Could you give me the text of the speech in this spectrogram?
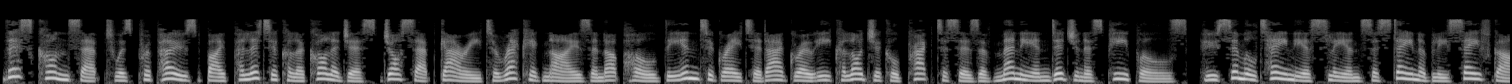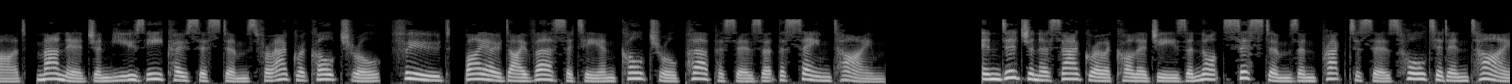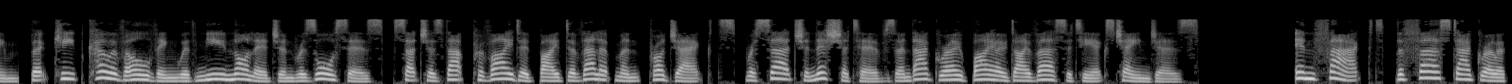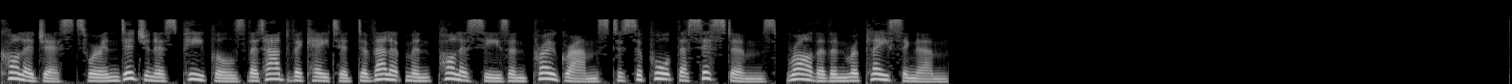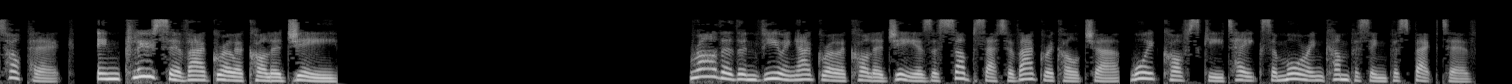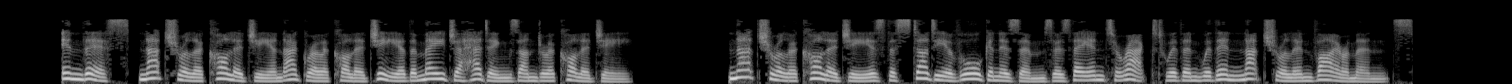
This concept was proposed by political ecologist Josep Gari to recognize and uphold the integrated agro-ecological practices of many indigenous peoples, who simultaneously and sustainably safeguard, manage and use ecosystems for agricultural, food, biodiversity and cultural purposes at the same time. Indigenous agroecologies are not systems and practices halted in time, but keep co-evolving with new knowledge and resources, such as that provided by development projects, research initiatives and agro-biodiversity exchanges. In fact, the first agroecologists were indigenous peoples that advocated development policies and programs to support their systems, rather than replacing them. Inclusive agroecology Rather than viewing agroecology as a subset of agriculture, Wojtkowski takes a more encompassing perspective. In this, natural ecology and agroecology are the major headings under ecology. Natural ecology is the study of organisms as they interact with and within natural environments.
